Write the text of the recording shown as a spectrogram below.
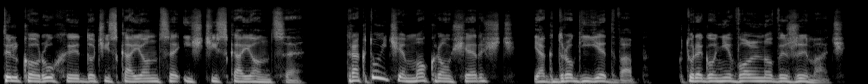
Tylko ruchy dociskające i ściskające. Traktujcie mokrą sierść jak drogi jedwab, którego nie wolno wyrzymać,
